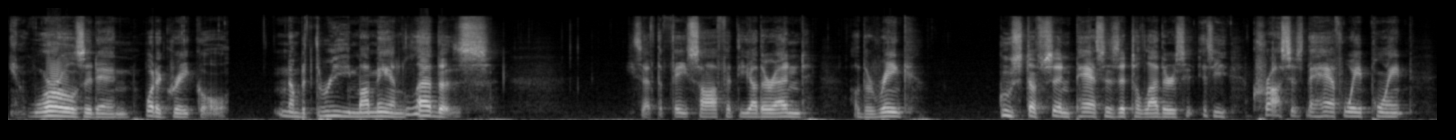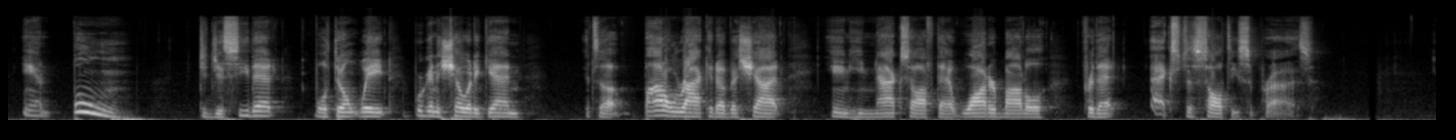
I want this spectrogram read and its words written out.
and whirls it in. What a great goal. Number three, my man Leathers. He's at the face off at the other end of the rink. Gustafsson passes it to Leathers as he crosses the halfway point, and boom! Did you see that? Well, don't wait. We're going to show it again. It's a bottle rocket of a shot, and he knocks off that water bottle for that extra salty surprise.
